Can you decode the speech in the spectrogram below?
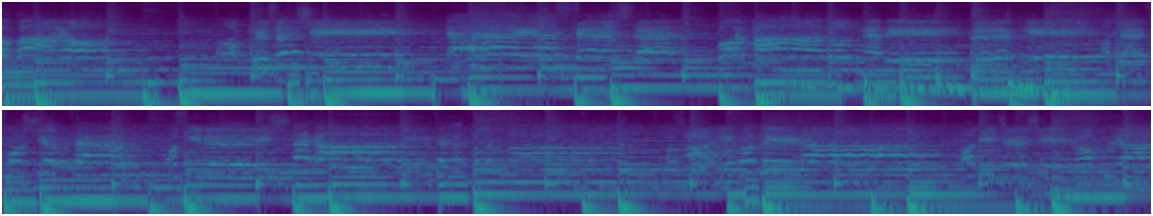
A szabálya a közönség. Ehhez keresztel, vagy áldod nevét örökké. A perc most jött el, az idő is megáll. Tegyed harmát, az árnyékod létál, a dicsőség kapuján.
